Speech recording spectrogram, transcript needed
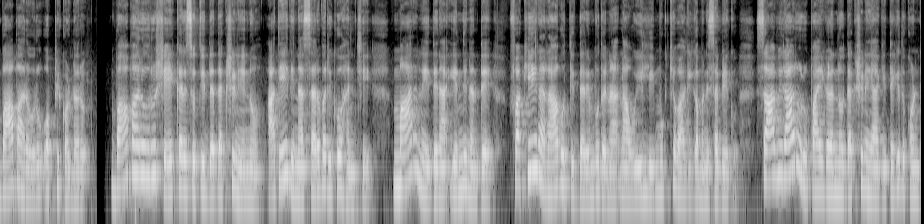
ಬಾಬಾರವರು ಒಪ್ಪಿಕೊಂಡರು. ಬಾಬಾರವರು ಶೇಖರಿಸುತ್ತಿದ್ದ ದಕ್ಷಿಣೆಯನ್ನು ಅದೇ ದಿನ ಸರ್ವರಿಗೂ ಹಂಚಿ, ಮಾರನೇ ದಿನ ಎಂದಿನಂತೆ ಫಕೀರರಾಗುತ್ತಿದ್ದರೆಂಬುದನ್ನು ನಾವು ಇಲ್ಲಿ ಮುಖ್ಯವಾಗಿ ಗಮನಿಸಬೇಕು. ಸಾವಿರಾರು ರೂಪಾಯಿಗಳನ್ನು ದಕ್ಷಿಣೆಯಾಗಿ ತೆಗೆದುಕೊಂಡ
